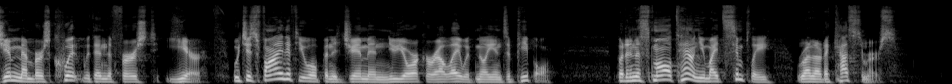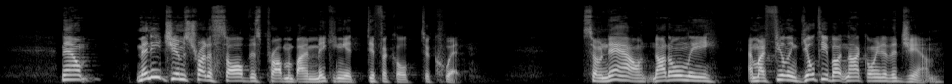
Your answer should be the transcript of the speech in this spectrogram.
gym members quit within the first year, which is fine if you open a gym in New York or LA with millions of people. But in a small town, you might simply run out of customers. Now, many gyms try to solve this problem by making it difficult to quit. So now, not only am I feeling guilty about not going to the gym,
